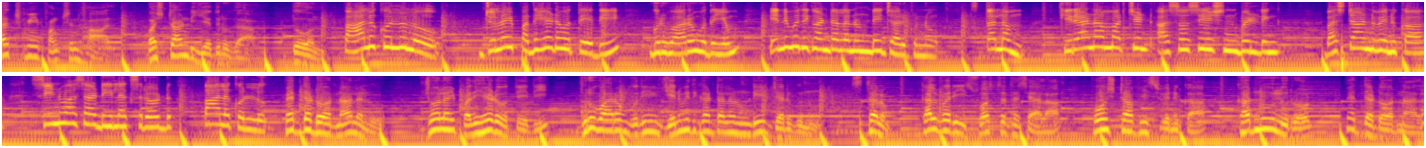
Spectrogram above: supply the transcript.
లక్ష్మీ ఫంక్షన్ హాల్ బస్టాండ్ ఎదురుగా డోన్. పాలకొల్లులో జూలై పదిహేడవ తేదీ గురువారం ఉదయం ఎనిమిది గంటల నుండి జరుగును. స్థలం kirana merchant association building bus stand వెనుక శ్రీనివాస డీలక్స్ రోడ్ పాలకొల్లు. పెద్ద డోర్నాలలు జూలై పదిహేడవ తేదీ గురువారం ఉదయం ఎనిమిది గంటల నుండి జరుగును. స్థలం కల్వరి స్వస్థతశాల పోస్ట్ ఆఫీస్ వెనుక కర్నూలు రోడ్ పెద్ద డోర్నాల.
